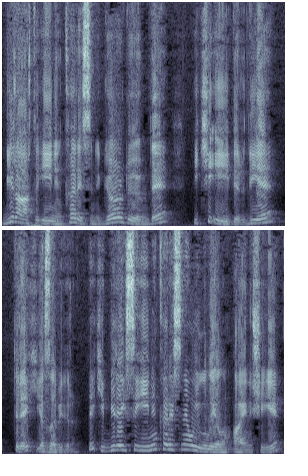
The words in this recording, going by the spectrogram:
1 artı i'nin karesini gördüğümde 2i'dir diye direkt yazabilirim. Peki 1 eksi i'nin karesine uygulayalım aynı şeyi.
